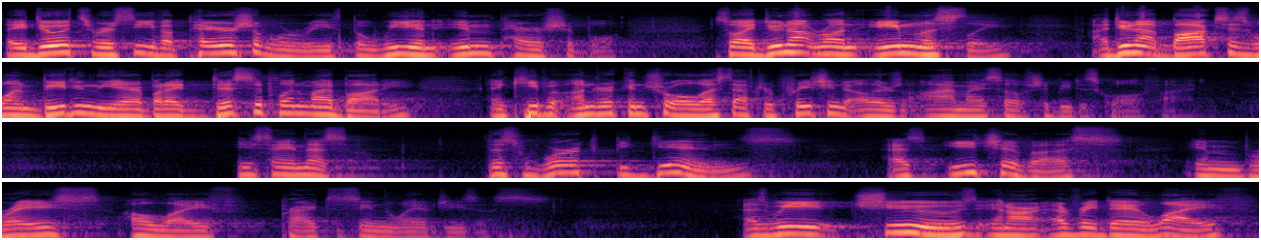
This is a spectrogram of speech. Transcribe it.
They do it to receive a perishable wreath, but we an imperishable. So I do not run aimlessly. I do not box as one beating the air, but I discipline my body and keep it under control, lest after preaching to others, I myself should be disqualified. He's saying this this work begins as each of us embrace a life practicing the way of Jesus. As we choose in our everyday life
